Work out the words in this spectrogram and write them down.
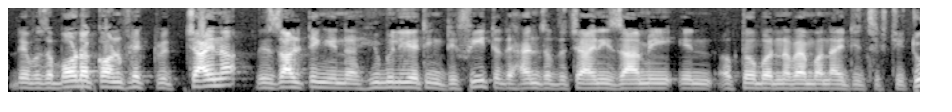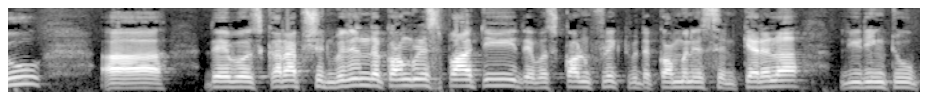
There was a border conflict with China, resulting in a humiliating defeat at the hands of the Chinese army in October November 1962. Uh, there was corruption within the Congress party. There was conflict with the communists in Kerala, leading to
